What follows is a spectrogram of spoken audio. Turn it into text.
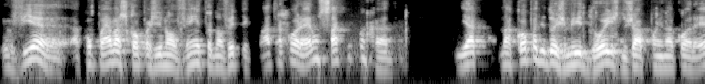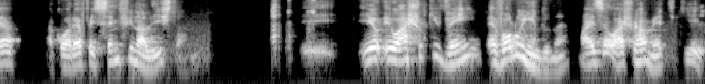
Eu via, acompanhava as Copas de 90, 94, a Coreia era um saco de pancada. E a, na Copa de 2002, no Japão e na Coreia, a Coreia foi semifinalista. E, e eu, eu acho que vem evoluindo, né? Mas eu acho realmente que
